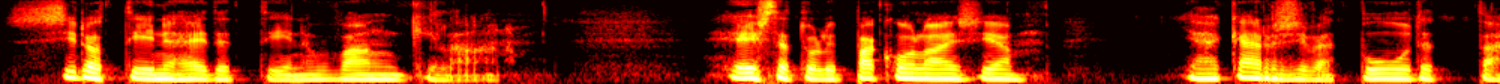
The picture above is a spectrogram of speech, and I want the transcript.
sidottiin ja heitettiin vankilaan. Heistä tuli pakolaisia ja he kärsivät puutetta,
